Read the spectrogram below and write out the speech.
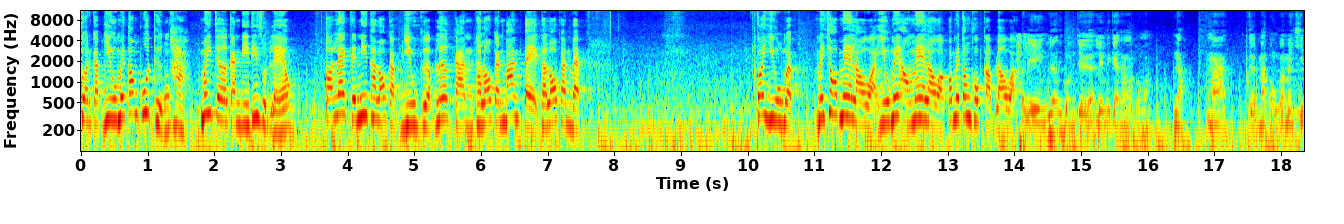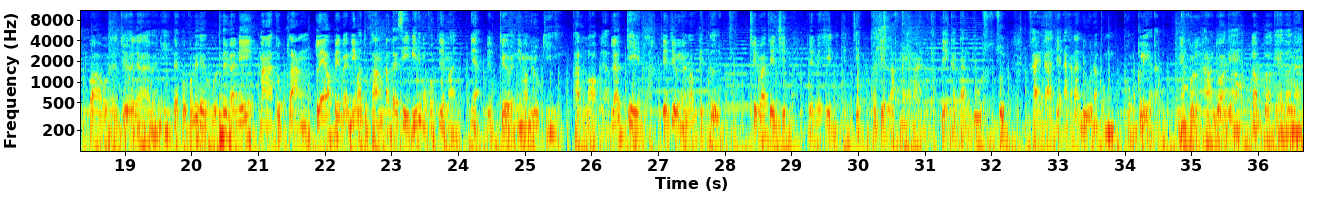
ส่วนกับยิวไม่ต้องพูดถึงค่ะ ไม่เจอกันดีที่สุดแล้ว ตอนแรกเจนนี่ทะเลาะกับยิวเกือบเลิกกัน ทะเลาะกันบ้านแตกทะเลาะกันแบบ ก็ยิวแบบไม่ชอบแม่เราอะ ยิวไม่เอาแม่เราอะ ก็ไม่ต้องคบกับเราอะ ตนเองเรื่องที่ผมเจอเรื่องที่แกทำกับผมอะหนักมาก เกิดมาผมก็ไม่คิดว่าผมจะเจอเรื่องอะไรแบบนี้ แต่ผมก็ไม่เคยพูดเป็นแบบนี้มาทุกครั้ง แล้วเป็นแบบนี้มาทุกครั้งตั้งแต่ 4 ปีที่ผมคบเจนมาเนี่ยเจอแบบนี้มาไม่รู้กี่พันรอบแล้ว แล้วเจนล่ะเจนเจอแบบนี้ตั้งแต่เกิดคิดว่าเจนชินไหมเจนไม่ชินเจนจิบเพราะเจนรักแม่มากเจนกตัญญูสุดๆใครด่าเจนอกตัญญูนะผมผมเกลียดอะเนี่ยคนข้างตัวแกรอบตัวแกตอนนั้น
